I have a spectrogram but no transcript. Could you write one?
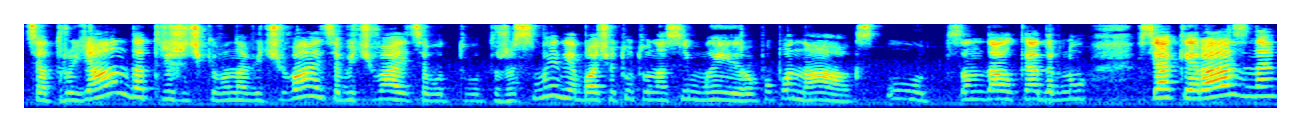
ця троянда, трішечки вона відчувається. Відчувається от, от жасмин. Я бачу, тут у нас і миро, попанакс, ут, сандал, кедр, ну, всяке разне.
